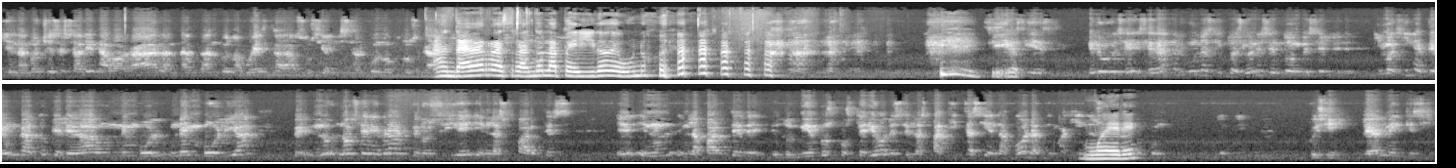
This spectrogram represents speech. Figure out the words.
y en la noche se salen a vagar, a andar dando la vuelta, a socializar con otros gatos. Andar arrastrando el apellido de uno. sí, así es. Pero se, dan algunas situaciones en donde se imagínate a un gato que le da un una embolia, eh, no, no, cerebral, pero sí en las partes, eh, en, en la parte de, de, los miembros posteriores, en las patitas y en la cola, ¿te imaginas? Muere. Pues sí, realmente sí.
